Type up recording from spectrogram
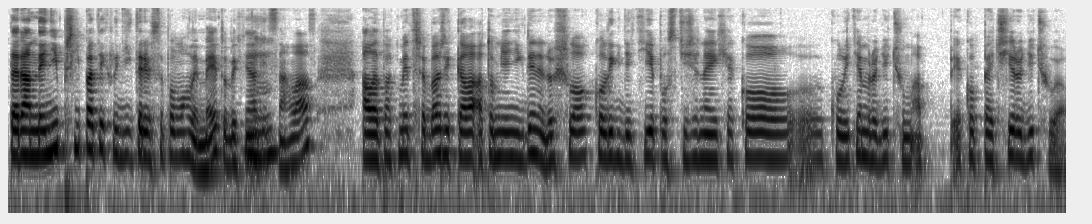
teda není případ těch lidí, kterým se pomohli my, to bych měla Mhm. říct nahlas, ale pak mi třeba říkala, a to mě nikdy nedošlo, kolik dětí je postižených jako eh, kvůli těm rodičům a jako péčí rodičů, jo.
